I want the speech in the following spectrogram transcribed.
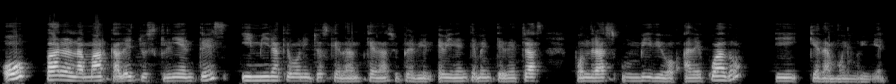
o para la marca de tus clientes y mira qué bonitos quedan, quedan súper bien. Evidentemente detrás pondrás un vídeo adecuado y queda muy muy bien.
